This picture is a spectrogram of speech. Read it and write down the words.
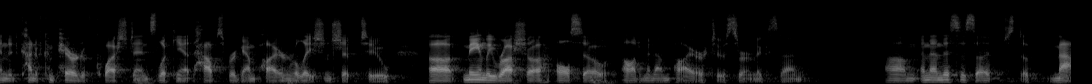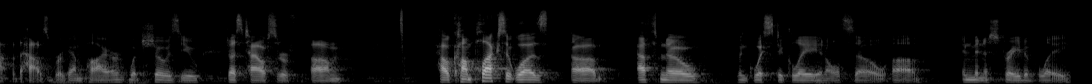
in kind of comparative questions, looking at Habsburg Empire in relationship to uh, mainly Russia, also Ottoman Empire to a certain extent. Um, and then this is a, just a map of the Habsburg Empire, which shows you just how sort of um, how complex it was uh, ethno-linguistically and also uh, administratively.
